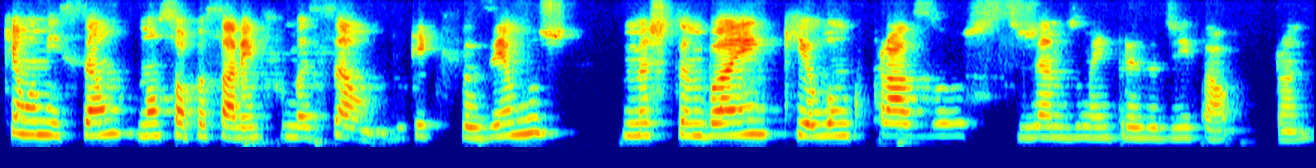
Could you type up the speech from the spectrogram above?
que é uma missão não só passar a informação do que é que fazemos, mas também que a longo prazo sejamos uma empresa digital. Pronto.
